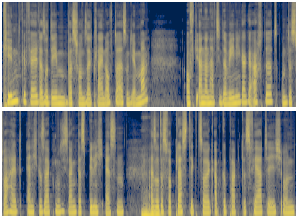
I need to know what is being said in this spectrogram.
Kind gefällt, also dem, was schon seit klein auf da ist und ihrem Mann. Auf die anderen hat sie da weniger geachtet und das war halt, ehrlich gesagt, muss ich sagen, das Billigessen. Mhm. Also das war Plastikzeug, abgepacktes, fertig und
